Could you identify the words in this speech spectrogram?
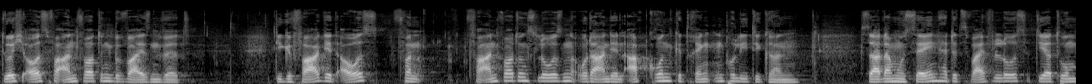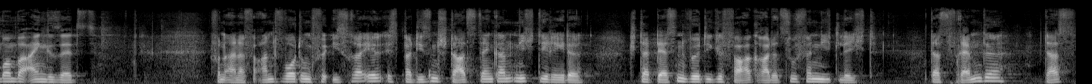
durchaus Verantwortung beweisen wird. Die Gefahr geht aus von verantwortungslosen oder an den Abgrund gedrängten Politikern. Saddam Hussein hätte zweifellos die Atombombe eingesetzt. Von einer Verantwortung für Israel ist bei diesen Staatsdenkern nicht die Rede. Stattdessen wird die Gefahr geradezu verniedlicht. Das Fremde, das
